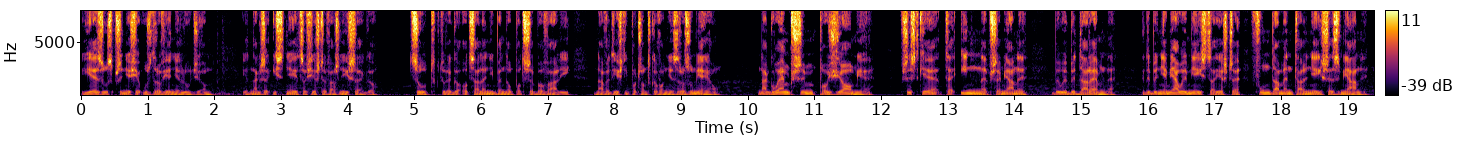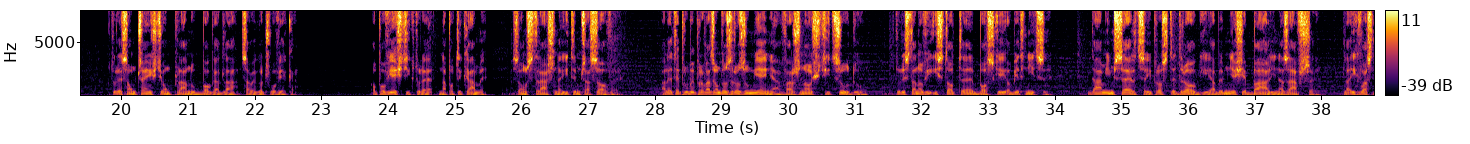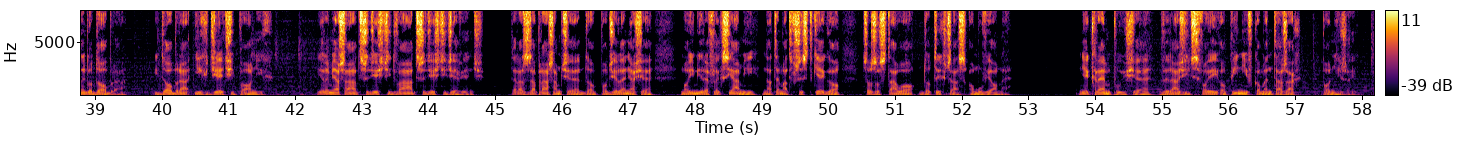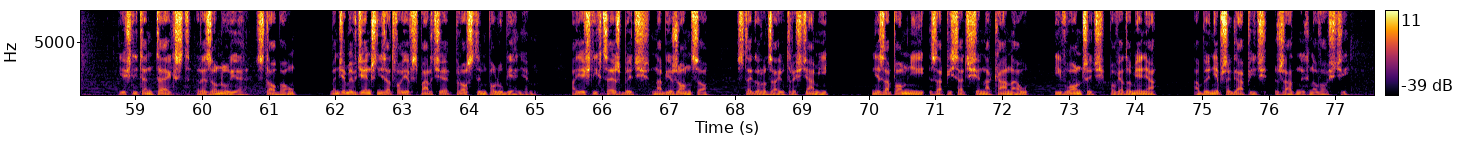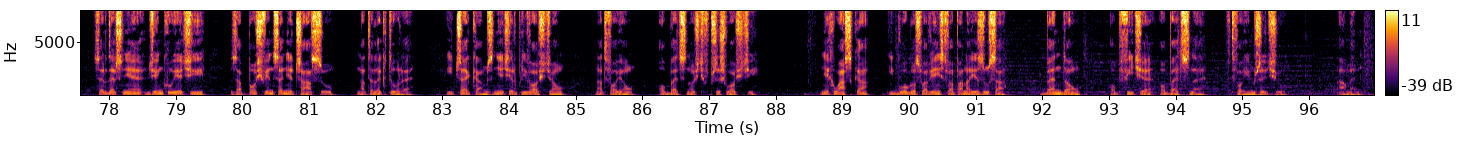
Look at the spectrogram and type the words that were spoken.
Jezus przyniesie uzdrowienie ludziom, jednakże istnieje coś jeszcze ważniejszego. Cud, którego ocaleni będą potrzebowali, nawet jeśli początkowo nie zrozumieją. Na głębszym poziomie wszystkie te inne przemiany byłyby daremne, gdyby nie miały miejsca jeszcze fundamentalniejsze zmiany, które są częścią planu Boga dla całego człowieka. Opowieści, które napotykamy, są straszne i tymczasowe, ale te próby prowadzą do zrozumienia ważności cudu, który stanowi istotę boskiej obietnicy. Dam im serce i proste drogi, aby mnie się bali na zawsze, dla ich własnego dobra i dobra ich dzieci po nich. Jeremiasza 32-39 Teraz zapraszam Cię do podzielenia się moimi refleksjami na temat wszystkiego, co zostało dotychczas omówione. Nie krępuj się wyrazić swojej opinii w komentarzach poniżej. Jeśli ten tekst rezonuje z Tobą, będziemy wdzięczni za Twoje wsparcie prostym polubieniem. A jeśli chcesz być na bieżąco z tego rodzaju treściami, nie zapomnij zapisać się na kanał i włączyć powiadomienia, aby nie przegapić żadnych nowości. Serdecznie dziękuję Ci za poświęcenie czasu na tę lekturę i czekam z niecierpliwością na Twoją obecność w przyszłości. Niech łaska i błogosławieństwa Pana Jezusa będą obficie obecne w Twoim życiu. Amen.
